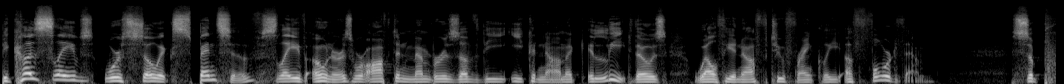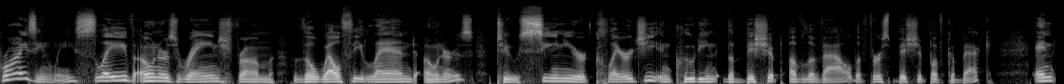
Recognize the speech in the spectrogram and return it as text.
Because slaves were so expensive, slave owners were often members of the economic elite, those wealthy enough to frankly afford them. Surprisingly, slave owners ranged from the wealthy landowners to senior clergy, including the Bishop of Laval, the first bishop of Quebec, and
